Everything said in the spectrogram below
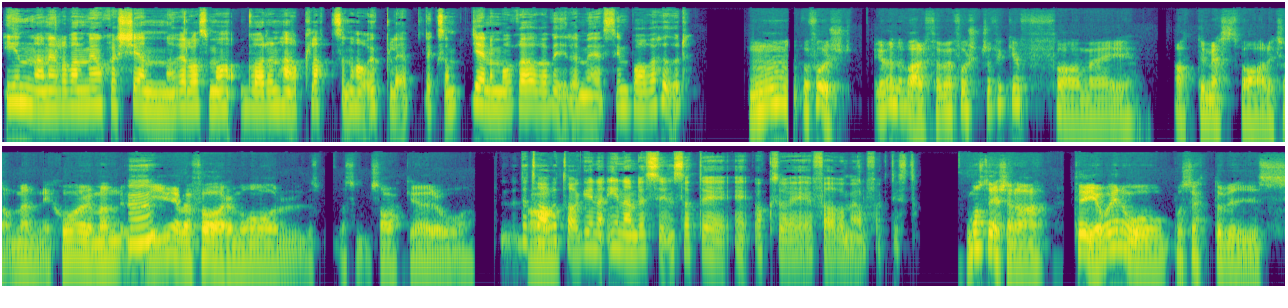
innan eller vad en människa känner eller vad, som har, vad den här platsen har upplevt liksom, genom att röra vid det med sin bara hud. Mm, och först, jag vet inte varför, men först så fick jag för mig att det mest var liksom människor. Men Mm. det är ju även föremål, alltså, saker och... Det tar Ja. ett tag innan, innan det syns att det är, också är föremål faktiskt. Jag måste erkänna, Theo är nog på sätt och vis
